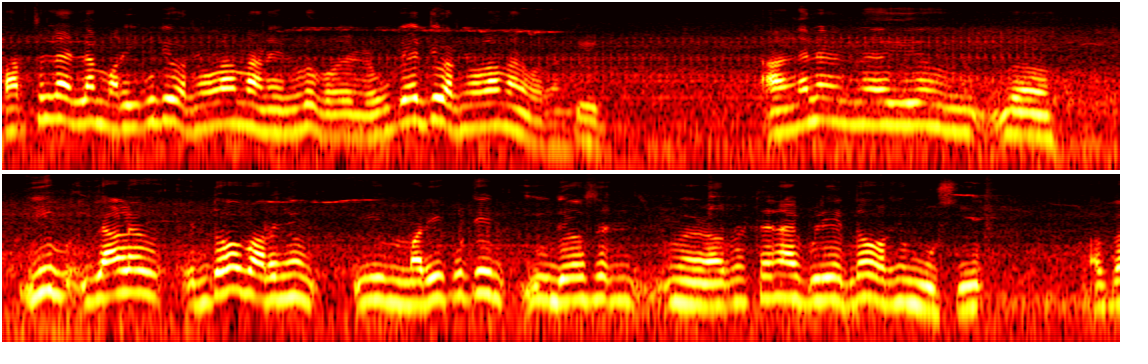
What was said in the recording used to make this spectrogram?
പറച്ചിലെല്ലാം മറികുട്ടി പറഞ്ഞോളാം എന്നാണ് എന്നോട് പറയുന്നത്. കൂട്ടുകാരി പറഞ്ഞോളാം എന്നാണ് പറയുന്നത്. അങ്ങനെ ഈ ഈ ഇയാൾ എന്തോ പറഞ്ഞു ഈ മറിയക്കുട്ടി ഈ ഉദ്യോഗസ്ഥൻ റിട്ടേണായ പുള്ളി എന്തോ പറഞ്ഞു മുഷിഞ്ഞു. അപ്പം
